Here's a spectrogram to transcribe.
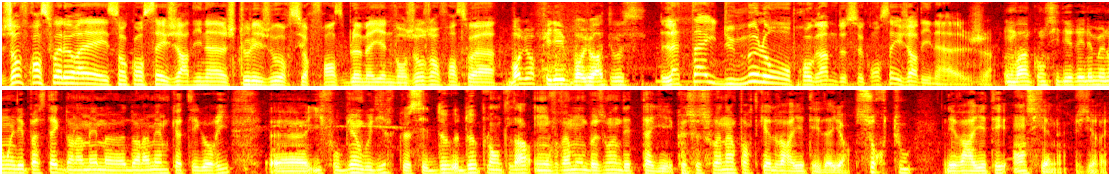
Jean-François Leray et son conseil jardinage tous les jours sur France Bleu Mayenne. Bonjour Jean-François. Bonjour Philippe, bonjour à tous. La taille du melon au programme de ce conseil jardinage. On va considérer les melons et les pastèques dans la même euh, dans la même catégorie. Euh, il faut bien vous dire que ces deux deux plantes là ont vraiment besoin d'être taillées, que ce soit n'importe quelle variété d'ailleurs. Surtout les variétés anciennes, je dirais.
